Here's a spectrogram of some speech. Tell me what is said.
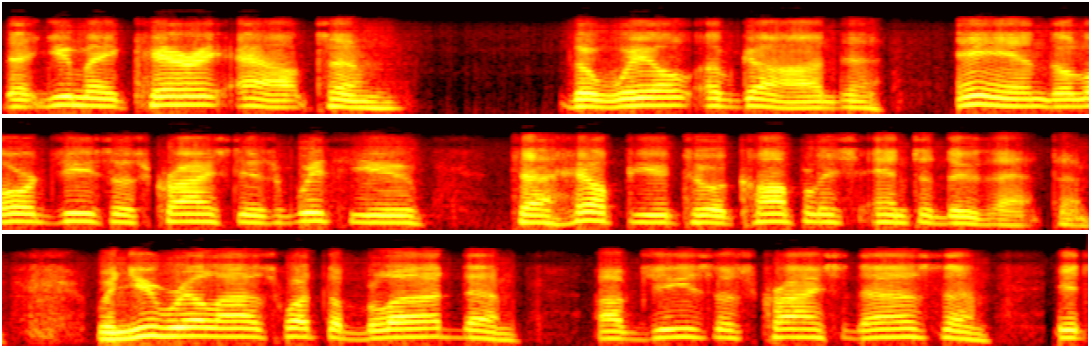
that you may carry out um, the will of God and the Lord Jesus Christ is with you to help you to accomplish and to do that. When you realize what the blood um, of Jesus Christ does, um, it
